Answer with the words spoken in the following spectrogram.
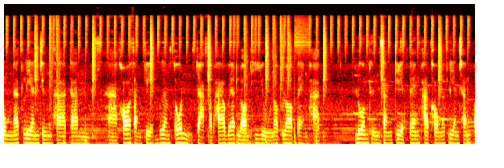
กลุ่มนักเรียนจึงพากัน หาข้อสังเกตเบื้องต้นจากสภาพแวดล้อมที่อยู่รอบๆแปลงผัก รวมถึงสังเกตแปลงผักของนักเรียนชั้นป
